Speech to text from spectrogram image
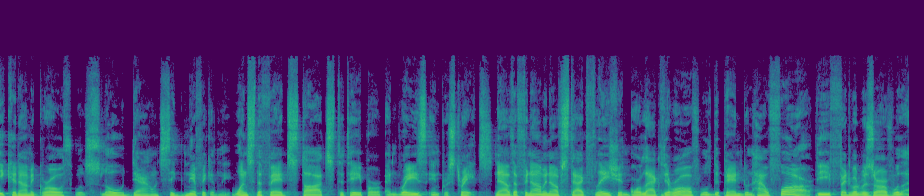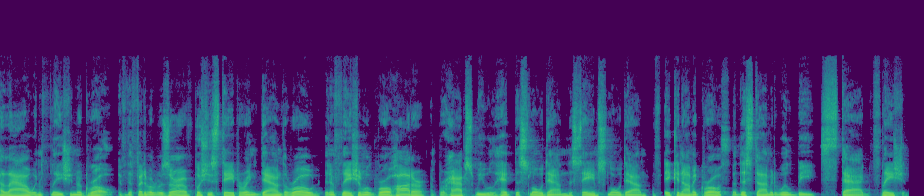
economic growth will slow down significantly once the Fed starts to taper and raise interest rates. Now, the phenomena of stagflation stagflation or lack thereof will depend on how far the Federal Reserve will allow inflation to grow. If the Federal Reserve pushes tapering down the road, then inflation will grow hotter, and perhaps we will hit the slowdown, the same slowdown of economic growth, but this time it will be stagflation.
